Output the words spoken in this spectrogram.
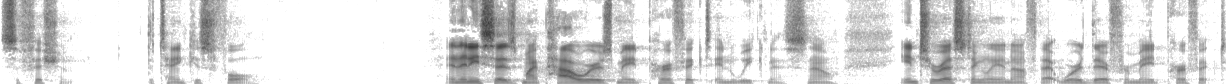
sufficient. The tank is full. And then he says, My power is made perfect in weakness. Now, interestingly enough, that word there for made perfect,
